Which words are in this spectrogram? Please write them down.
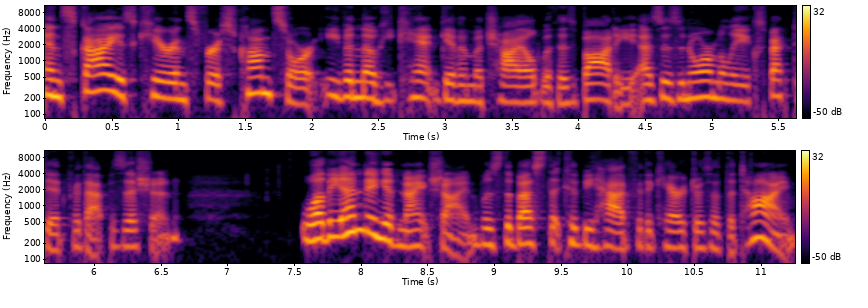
And Sky is Kirin's first consort, even though he can't give him a child with his body, as is normally expected for that position. While the ending of Nightshine was the best that could be had for the characters at the time,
